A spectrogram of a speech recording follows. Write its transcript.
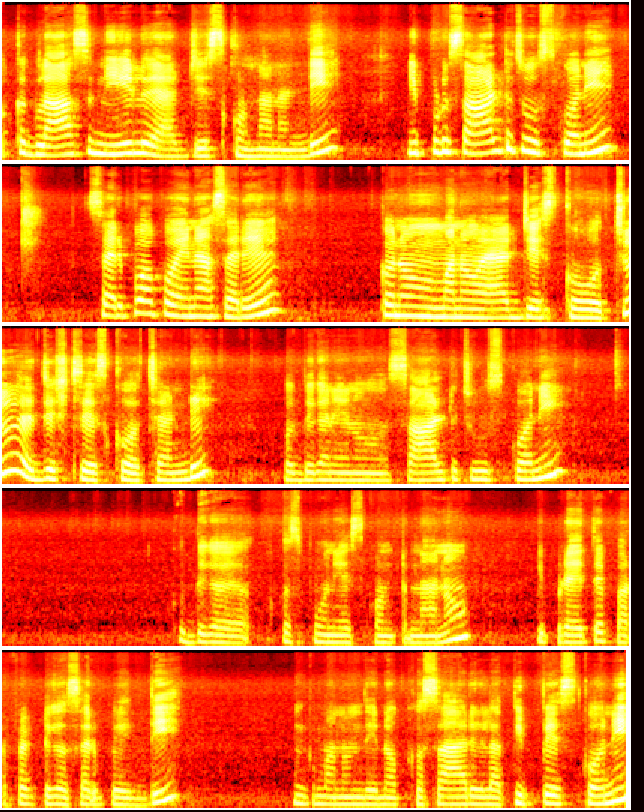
ఒక గ్లాసు నీళ్ళు యాడ్ చేసుకుంటున్నానండి. ఇప్పుడు సాల్ట్ చూసుకొని సరిపోకపోయినా సరే కొను మనం యాడ్ చేసుకోవచ్చు అడ్జస్ట్ చేసుకోవచ్చు అండి కొద్దిగా నేను సాల్ట్ చూసుకొని కొద్దిగా ఒక స్పూన్ వేసుకుంటున్నాను. ఇప్పుడైతే పర్ఫెక్ట్గా సరిపోయిద్ది. ఇంక మనం దీన్ని ఒక్కసారి ఇలా తిప్పేసుకొని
